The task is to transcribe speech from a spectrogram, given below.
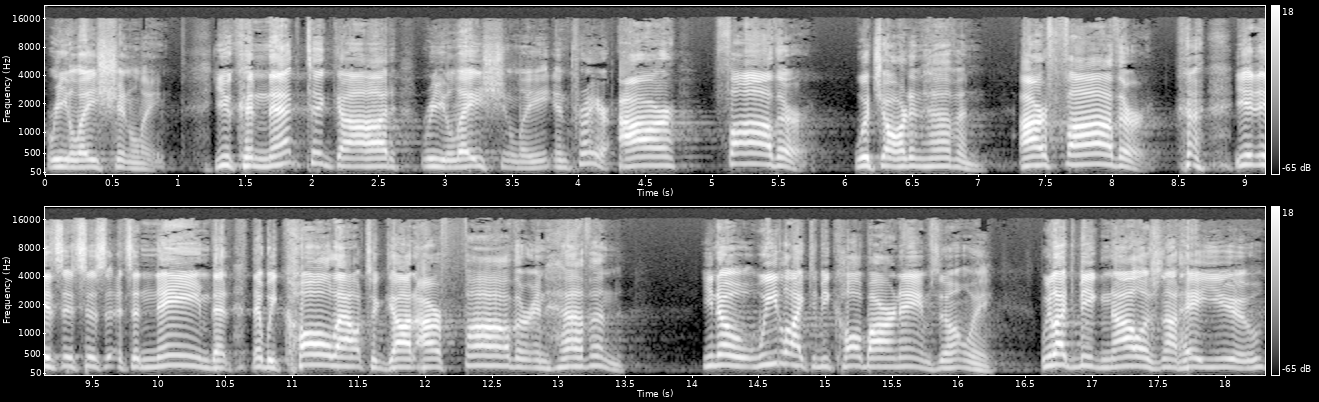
relationally. You connect to God relationally in prayer. Our Father, which art in heaven. Our Father. it's, it's, it's a name that, that we call out to God, our Father in heaven. You know, we like to be called by our names, don't we? We like to be acknowledged, not, hey, you.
